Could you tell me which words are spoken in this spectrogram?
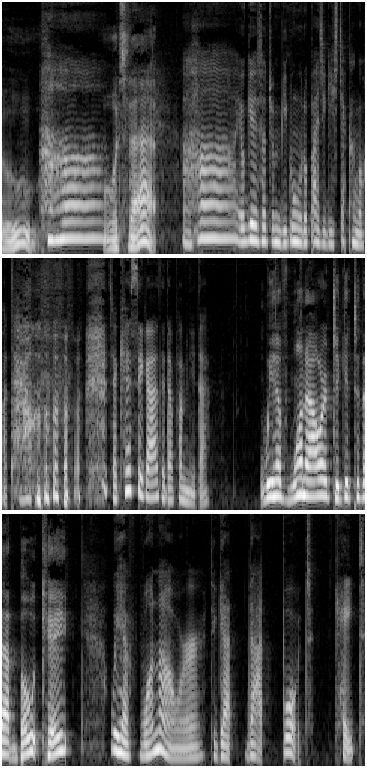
Ooh, 아, what's that? 아하, 여기에서 좀 미궁으로 빠지기 시작한 것 같아요. 자, 캐시가 대답합니다. We have one hour to get to that boat, Kate. We have one hour to get that boat, Kate.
